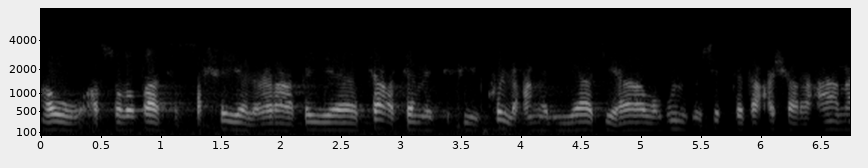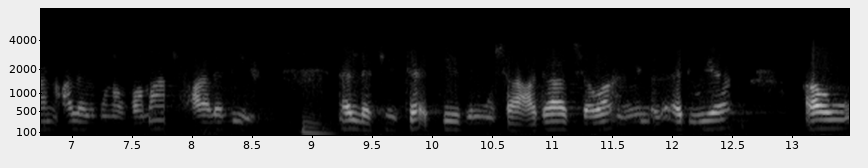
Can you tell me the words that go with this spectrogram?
أو السلطات الصحية العراقية تعتمد في كل عملياتها ومنذ 16 عاما على المنظمات العالمية التي تأتي بالمساعدات سواء من الأدوية أو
